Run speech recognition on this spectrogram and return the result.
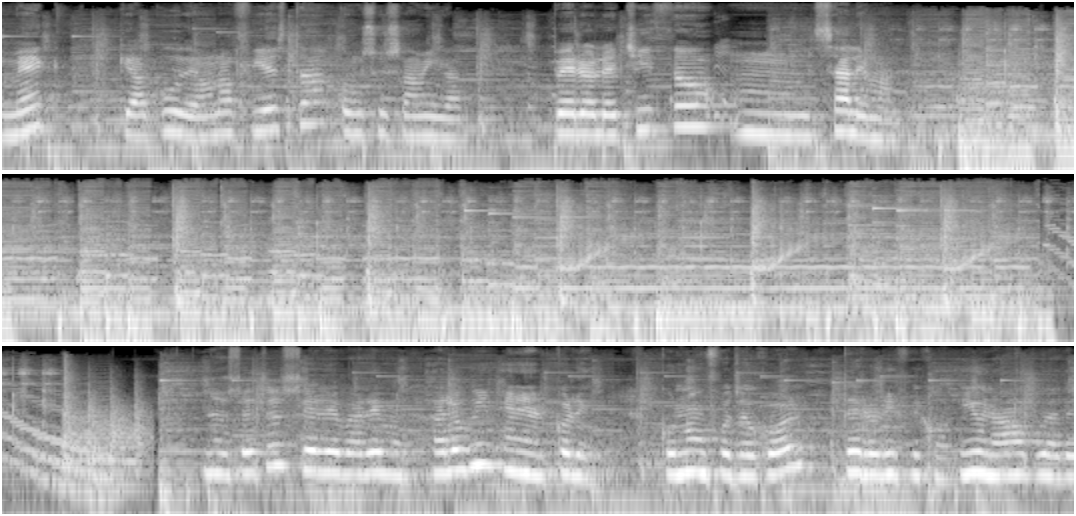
Meg que acude a una fiesta con sus amigas, pero el hechizo mm, sale mal. Nosotros celebraremos Halloween en el cole con un fotocall terrorífico y una obra de,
